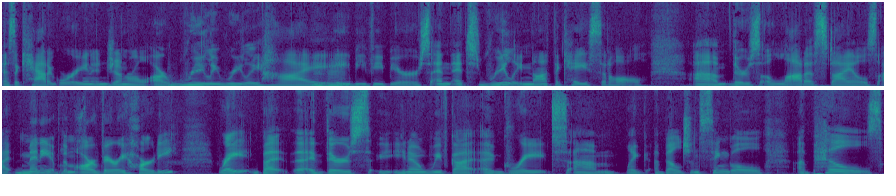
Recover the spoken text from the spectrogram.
as a category and in general, are really, really high ABV beers. And it's really not the case at all. Um, there's a lot of styles, I, many of them are very hearty, right? But uh, there's, you know, we've got a great, um, like a Belgian single, a Pills,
